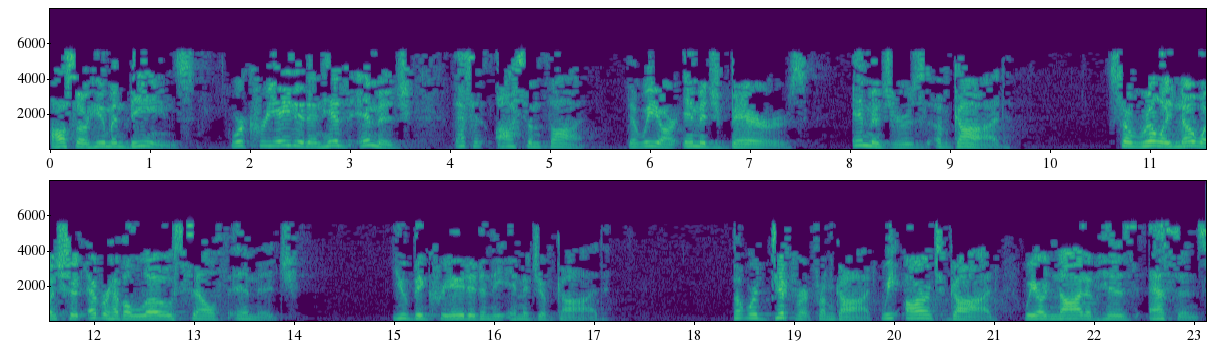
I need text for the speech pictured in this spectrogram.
Also, human beings. We're created in His image that's an awesome thought that we are image bearers, imagers of God. So really no one should ever have a low self-image. You've been created in the image of God. But we're different from God. We aren't God. We are not of His essence.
